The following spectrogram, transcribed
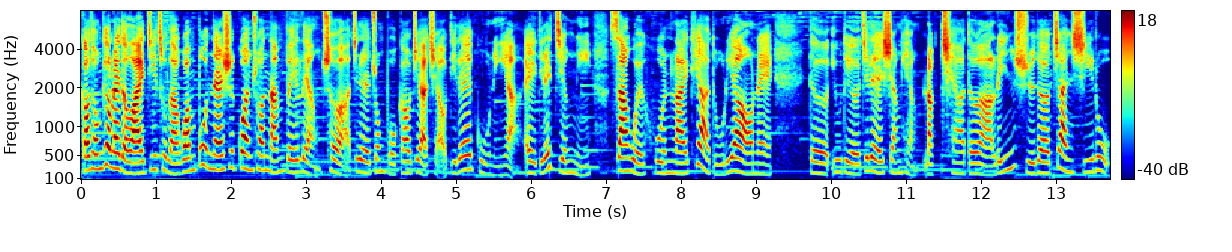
交通局呢就来指出了，原本呢是贯穿南北两侧啊，这个中博高架桥，伫咧旧年啊，诶，伫咧今年三月份来拆除了呢。的有着这个双向落车的啊，临时的站西路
